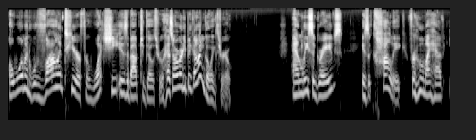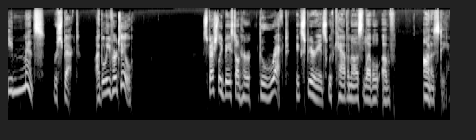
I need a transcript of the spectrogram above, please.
a woman who volunteer for what she is about to go through, has already begun going through. And Lisa Graves is a colleague for whom I have immense respect. I believe her too, especially based on her direct experience with Kavanaugh's level of honesty.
